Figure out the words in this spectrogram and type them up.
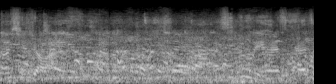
要洗脚啊？是录影还是拍照？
